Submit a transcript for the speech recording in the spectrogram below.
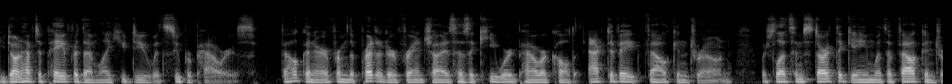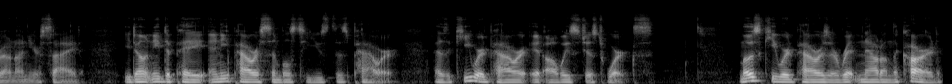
you don't have to pay for them like you do with superpowers. Falconer from the Predator franchise has a keyword power called Activate Falcon Drone, which lets him start the game with a Falcon drone on your side. You don't need to pay any power symbols to use this power. As a keyword power, it always just works. Most keyword powers are written out on the card,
